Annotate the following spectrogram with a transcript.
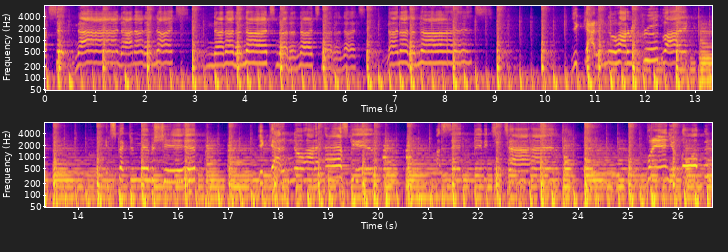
I said, na na na na nuts, na na na nuts, na na nuts, na na nuts, na na na nuts. You gotta know how to recruit like inspector membership. You gotta know how to ask him. I said maybe two times. Plan your open.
